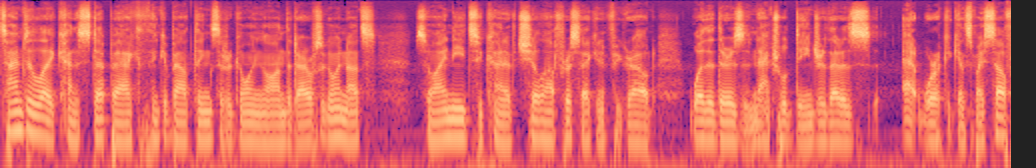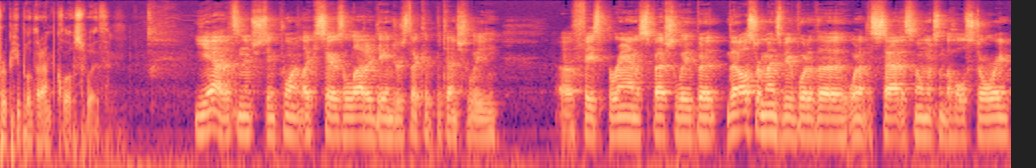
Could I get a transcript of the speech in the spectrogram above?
time to like kind of step back, think about things that are going on. The direwolves are going nuts, so I need to kind of chill out for a second and figure out whether there's an actual danger that is at work against myself or people that I'm close with. Yeah, that's an interesting point. Like you say, there's a lot of dangers that could potentially uh, face Bran, especially. But that also reminds me of one of the one of the saddest moments in the whole story,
